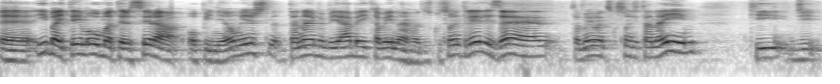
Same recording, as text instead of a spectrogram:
É, e Baitem, ou uma terceira opinião, e Kabeinai. A discussão entre eles é também uma discussão de Tanaim, que de,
